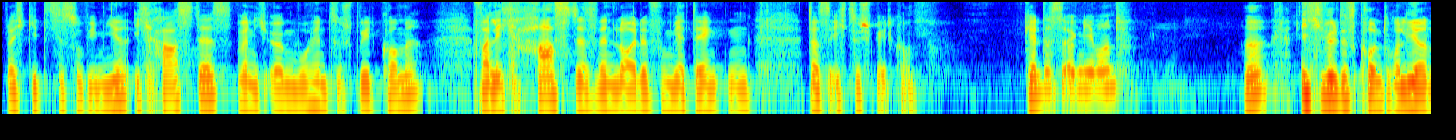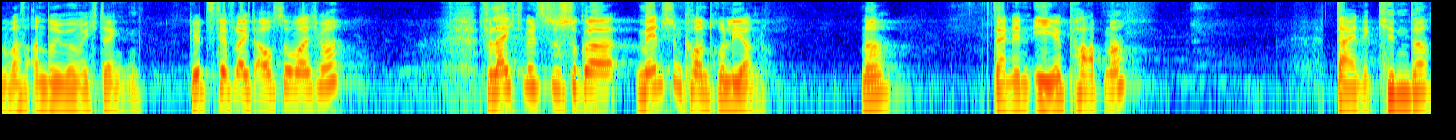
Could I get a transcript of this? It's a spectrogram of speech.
Vielleicht geht es dir so wie mir. Ich hasse es, wenn ich irgendwo hin zu spät komme, weil ich hasse es, wenn Leute von mir denken, dass ich zu spät komme. Kennt das irgendjemand? Ne? Ich will das kontrollieren, was andere über mich denken. Geht es dir vielleicht auch so manchmal? Vielleicht willst du sogar Menschen kontrollieren. Ne? Deinen Ehepartner, deine Kinder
